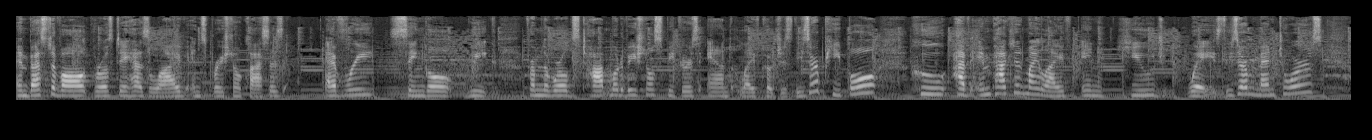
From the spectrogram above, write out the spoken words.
And best of all, Growth Day has live inspirational classes every single week from the world's top motivational speakers and life coaches. These are people who have impacted my life in huge ways. These are mentors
